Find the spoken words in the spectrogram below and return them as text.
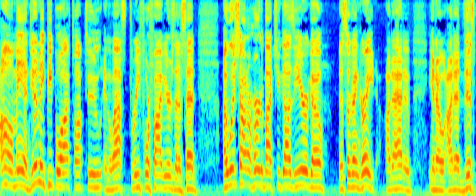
oh man do you know how many people I've talked to in the last three four five years that have said I wish I'd have heard about you guys a year ago this would have been great. I'd have had a, you know, I'd had this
